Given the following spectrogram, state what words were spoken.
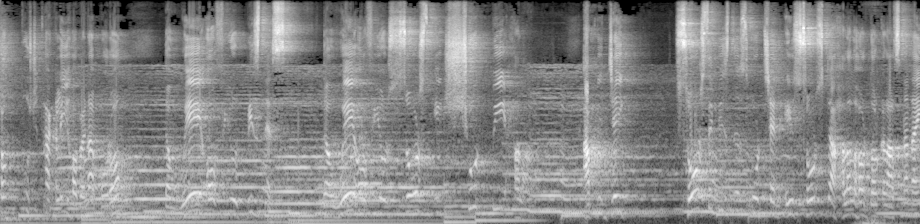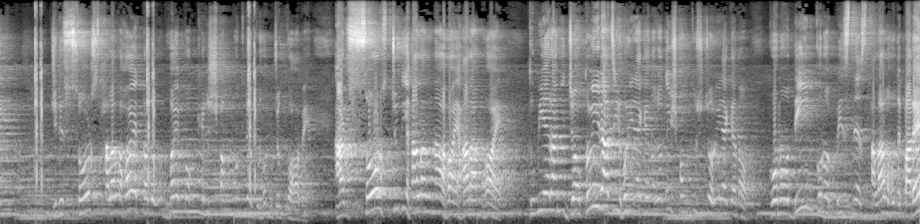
সন্তুষ্টি থাকলেই হবে না, বরং the way of your business the way of your source it should be হালাল আপনি যেই সোর্সে বিজনেস করছেন, এই সোর্সটা হালাল হওয়ার দরকার আছে না নাই? যদি সোর্স হালাল হয়, তাহলে উভয় পক্ষের সম্মতিটা গ্রহণযোগ্য হবে। আর সোর্স যদি হালাল না হয়, হারাম হয়, তুমি আর আমি যতই রাজি হই না কেন, যতই সন্তুষ্ট হই না কেন কোনো দিন কোনো বিজনেস হালাল হতে পারে?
